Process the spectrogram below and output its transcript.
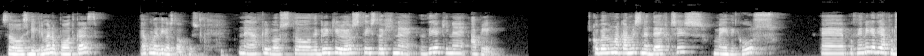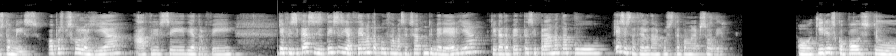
Στο συγκεκριμένο podcast έχουμε δύο στόχους. ναι, ακριβώς. Στο The Greek Curiosity οι στόχοι είναι δύο και είναι απλοί. Σκοπεύουμε να κάνουμε συνεντεύξεις με ειδικούς ε, που θα είναι για διάφορους τομείς, όπως ψυχολογία, άθληση, διατροφή και φυσικά συζητήσεις για θέματα που θα μας εξάπτουν την περιέργεια και κατ' επέκταση πράγματα που και εσείς θα θέλετε να ακούσετε στα επόμενα επεισόδια. Ο κύριος σκοπός του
